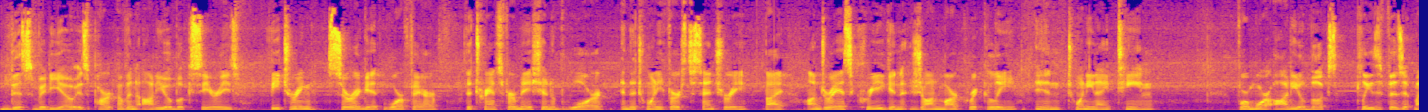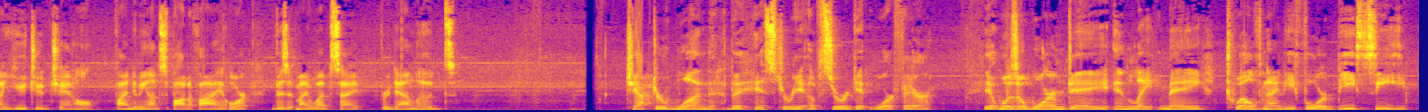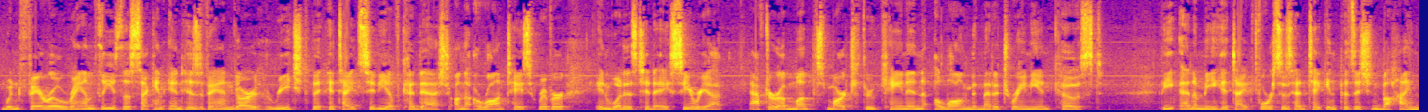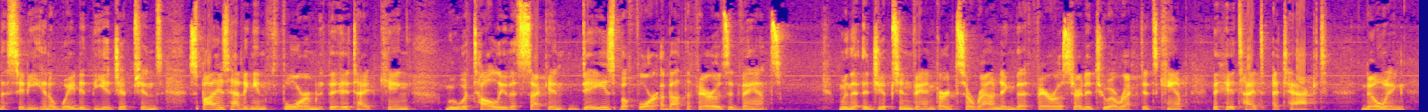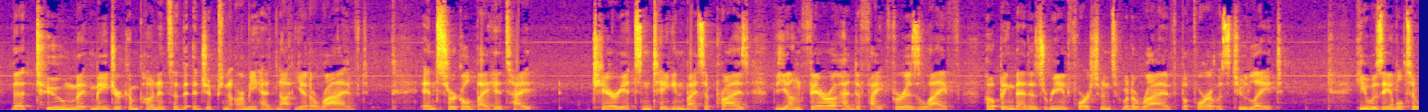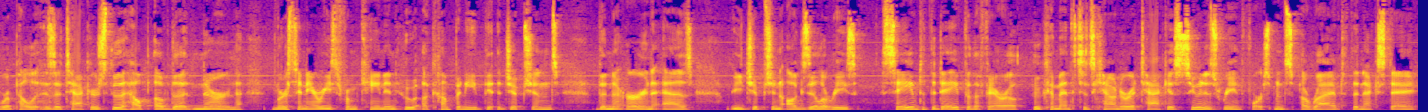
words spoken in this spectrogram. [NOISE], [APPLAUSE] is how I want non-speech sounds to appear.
This video is part of an audiobook series featuring Surrogate Warfare The Transformation of War in the 21st Century by Andreas Krieg and Jean Marc Rickli in 2019. For more audiobooks, please visit my YouTube channel, find me on Spotify, or visit my website for downloads. Chapter 1 The History of Surrogate Warfare. It was a warm day in late May 1294 BC when Pharaoh Ramses II and his vanguard reached the Hittite city of Kadesh on the Orontes River in what is today Syria, after a month's march through Canaan along the Mediterranean coast. The enemy Hittite forces had taken position behind the city and awaited the Egyptians, spies having informed the Hittite king, Muwatalli II, days before about the pharaoh's advance. When the Egyptian vanguard surrounding the pharaoh started to erect its camp, the Hittites attacked, knowing that two ma- major components of the Egyptian army had not yet arrived. Encircled by Hittite chariots and taken by surprise, the young pharaoh had to fight for his life, hoping that his reinforcements would arrive before it was too late. He was able to repel his attackers through the help of the Nern, mercenaries from Canaan who accompanied the Egyptians. The Nern, as Egyptian auxiliaries, saved the day for the pharaoh, who commenced his counterattack as soon as reinforcements arrived the next day.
